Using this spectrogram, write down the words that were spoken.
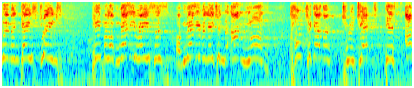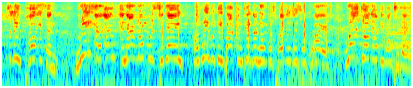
women, gay, straight, people of many races, of many religions and none, poison. We are out in our numbers today and we will be back in bigger numbers when it is required. Well done everyone today.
